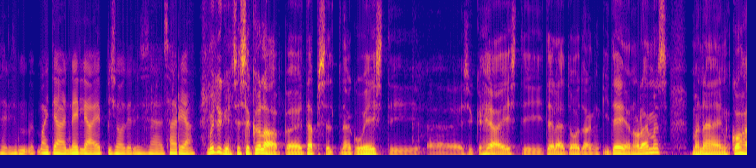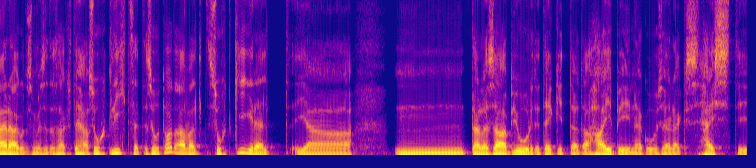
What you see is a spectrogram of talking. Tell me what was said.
sellise, ma ei tea, neljaepisoodilise sarja. muidugi, sest see kõlab äh, täpselt nagu Eesti äh,, sihuke hea Eesti teletoodang, idee on olemas. ma näen kohe ära, kuidas me seda saaks teha suht lihtsalt ja suht odavalt, suht kiirelt ja äh, mm, talle saab juurde tekitada haibi, nagu see oleks hästi,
